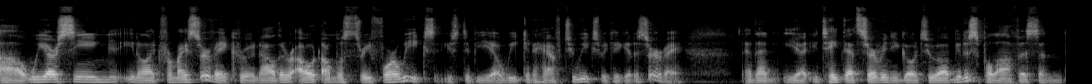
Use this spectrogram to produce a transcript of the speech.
Uh, we are seeing, you know, like for my survey crew, now they're out almost three, four weeks. It used to be a week and a half, two weeks, we could get a survey. And then yeah, you take that survey and you go to a municipal office and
